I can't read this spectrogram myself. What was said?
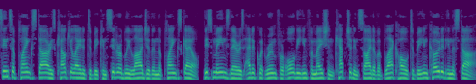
Since a Planck star is calculated to be considerably larger than the Planck scale, this means there is adequate room for all the information captured inside of a black hole to be encoded in the star,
